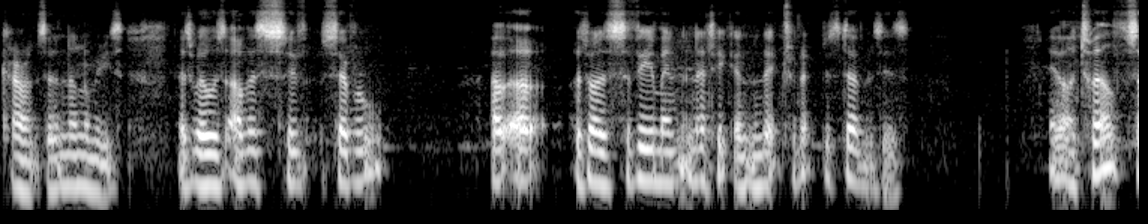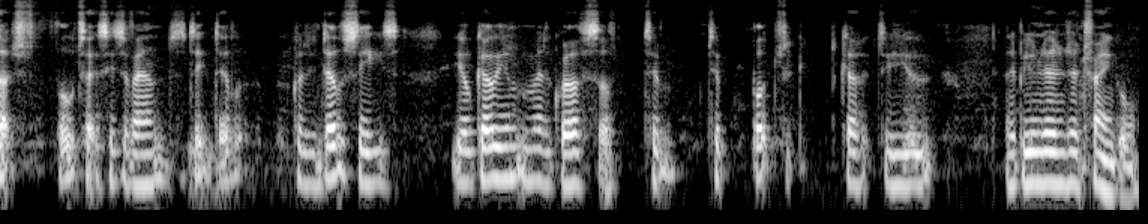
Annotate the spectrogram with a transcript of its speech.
currents and anomalies, as well as other several, uh, uh, as well as severe magnetic and electronic disturbances. There are twelve such vortexes around, including Devil Seas, the Algolian megagraphs of Tim, to you and the Bermuda Triangle.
